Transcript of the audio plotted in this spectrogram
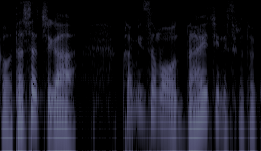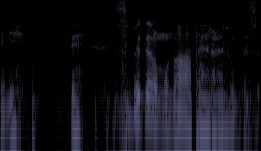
私たちが神様を大事にするときに、ね、全てのものを与えられるんです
